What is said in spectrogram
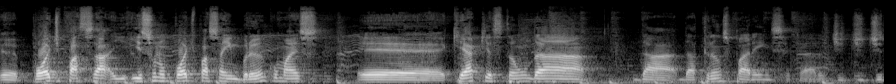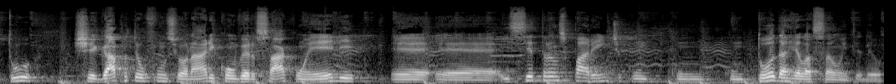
é, pode passar, isso não pode passar em branco, mas é, que é a questão da, da, da transparência, cara. De, de, de tu chegar pro teu funcionário e conversar com ele é, é, e ser transparente com, com, com toda a relação, entendeu?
